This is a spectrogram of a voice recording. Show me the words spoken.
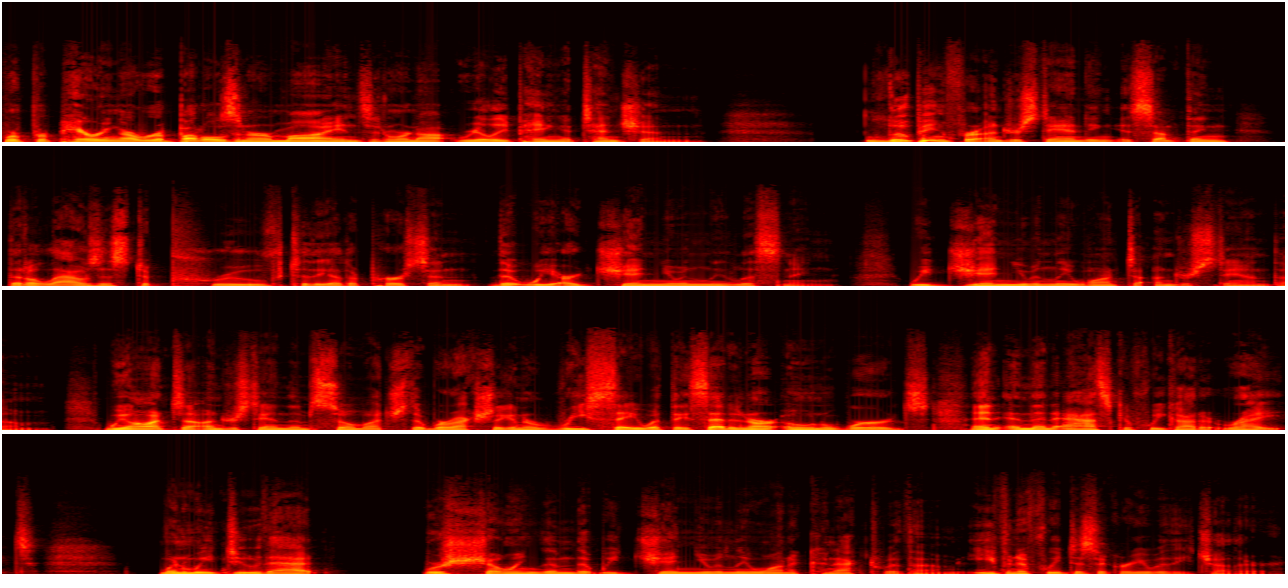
we're preparing our rebuttals in our minds and we're not really paying attention. Looping for understanding is something that allows us to prove to the other person that we are genuinely listening. We genuinely want to understand them. We want to understand them so much that we're actually going to re say what they said in our own words and, and then ask if we got it right. When we do that, we're showing them that we genuinely want to connect with them, even if we disagree with each other.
